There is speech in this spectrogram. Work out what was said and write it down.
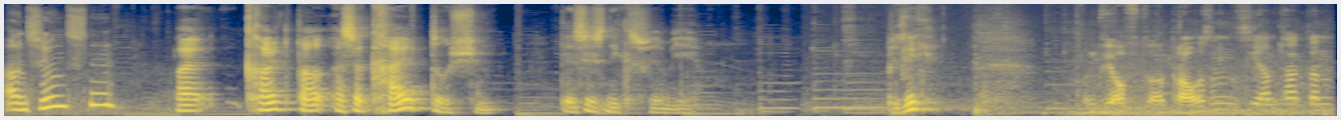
ansonsten, Weil kalt, also kalt duschen, das ist nichts für mich. Billig? Und wie oft brausen Sie am Tag dann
